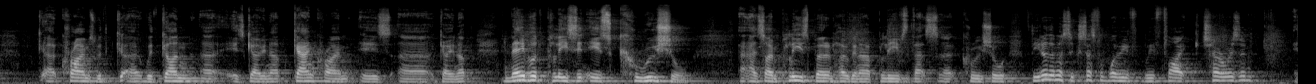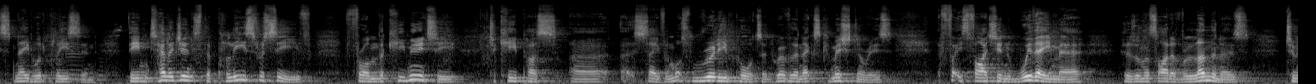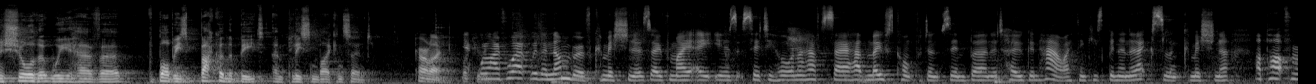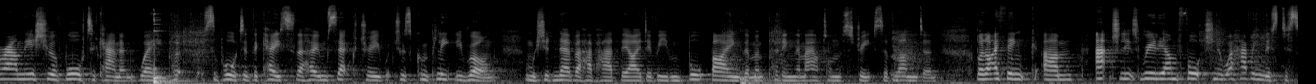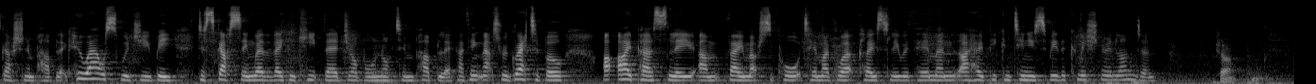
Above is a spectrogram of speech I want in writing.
uh, crimes with, uh, with gun uh, is going up, gang crime is uh, going up. Neighbourhood policing is crucial. And so I'm pleased Bernard Hogan believes that that's uh, crucial. But, you know, the most successful way we, we fight terrorism is neighbourhood policing. The intelligence the police receive from the community to keep us uh, uh safe. And what's really important, whoever the next commissioner is, is fighting with a mayor who's on the side of Londoners to ensure that we have uh, the bobbies back on the beat and policing by consent. Caroline. Yeah, well, I've worked with a number of commissioners over my eight years at City Hall, and I have to say I have most confidence in Bernard Hogan Howe. I think he's been an excellent commissioner, apart from around the issue of water cannon, where he put, supported the case to the Home Secretary, which was completely wrong, and we should never have had the idea of even bought, buying them and putting them out on the streets of London. But I think um, actually it's really unfortunate we're having this discussion in public. Who else would you be discussing whether they can keep their job or not in public? I think that's regrettable. I, I personally um, very much support him. I've worked closely with him and I hope he continues to be the Commissioner in London. Sian.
